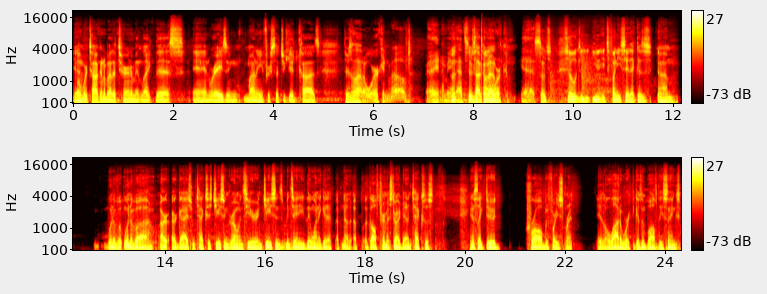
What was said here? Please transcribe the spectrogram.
yeah. when we're talking about a tournament like this and raising money for such a good cause there's a lot of work involved, right? I mean, uh, that's there's a ton about, of work. Yeah. So, so you, you, it's funny you say that because um, one of one of uh, our, our guys from Texas, Jason Groen's here, and Jason's been saying they want to get a, a, a golf tournament started down in Texas, and it's like, dude, crawl before you sprint. There's a lot of work that goes involved in these things,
